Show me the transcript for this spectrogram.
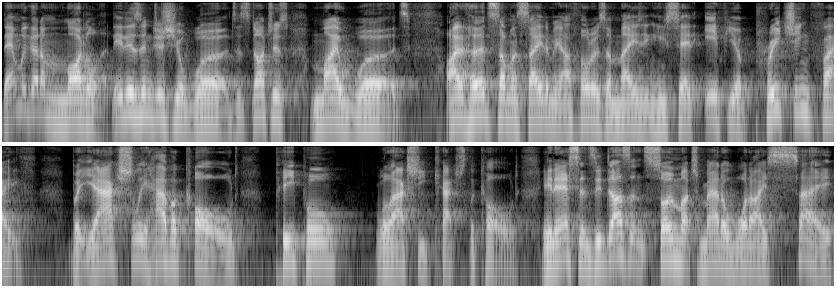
then we've got to model it. It isn't just your words, it's not just my words. I heard someone say to me, I thought it was amazing. He said, If you're preaching faith, but you actually have a cold, people will actually catch the cold. In essence, it doesn't so much matter what I say,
